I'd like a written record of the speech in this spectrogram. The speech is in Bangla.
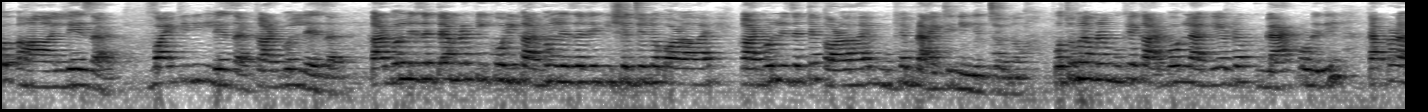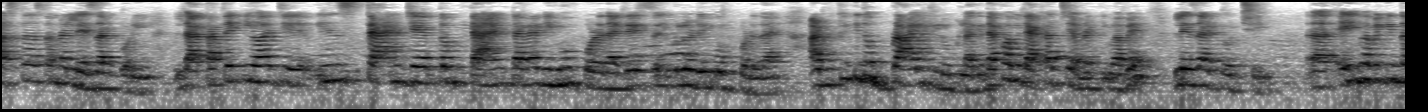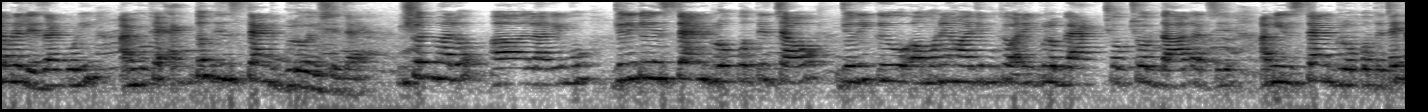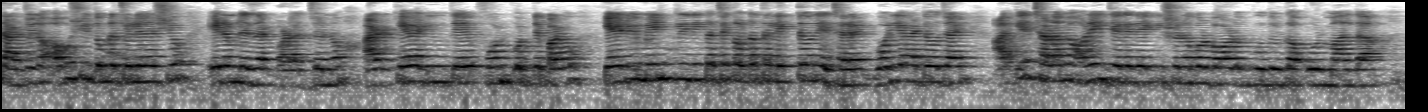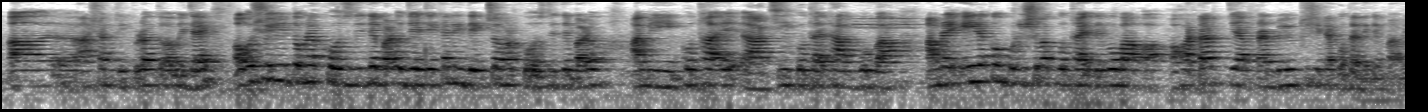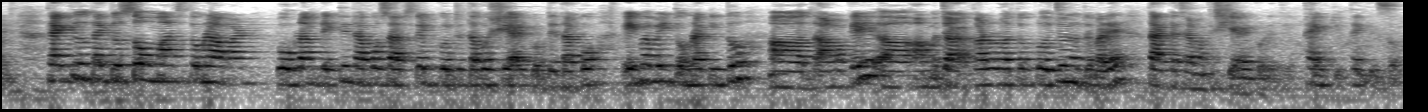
laser whitening laser carbon laser carbon লেজারটা আমরা কি করি? কার্বন লেজারে কিসের জন্য করা হয়? কার্বন লেজারটা করা হয় মুখে ব্রাইটেনিং এর জন্য। প্রথমে আমরা মুখে কার্বন লাগিয়ে ওটা ব্ল্যাক করে দিই, তারপর আস্তে আস্তে আমরা লেজার করি। তাতে কি হয় যে ইনস্ট্যান্ট যে একদম ট্যানটাকে রিমুভ করে দেয় ডেড সেলগুলো রিমুভ করে দেয়। আর মুখে কিন্তু ব্রাইট লুক লাগে। দেখো আমি দেখাচ্ছি আমরা কীভাবে লেজার করছি। এইভাবে কিন্তু আমরা লেজার করি আর মুখে একদম ইনস্ট্যান্ট গ্লো এসে যায়। ভীষণ ভালো লাগে মুখ। যদি কেউ ইনস্ট্যান্ট গ্লো করতে চাও, যদি কেউ মনে হয় যে মুখে অনেকগুলো ব্ল্যাক ছোপ ছোপ দাগ আছে, আমি ইনস্ট্যান্ট গ্লো করতে চাই, তার জন্য অবশ্যই তোমরা চলে আসিও এরম লেজার করার জন্য। আর কেয়ার ইউতে ফোন করতে পারো। কেয়ার ইউ মেইন ক্লিনিক আছে কলকাতা লেকটাও নেই এছাড়া গড়িয়াহাটেও যাই আর এছাড়া আমি অনেক জায়গায় যাই, কৃষ্ণনগর, বহরমপুর, দুর্গাপুর, মালদা আসাম ত্রিপুরাতেও আমি যাই। অবশ্যই তোমরা খোঁজ নিতে পারো যে যেখানে দেখছ আমার খোঁজ নিতে পারো, আমি কোথায় আছি, কোথায় থাকব বা আমরা এইরকম পরিষেবা কোথায় দেবো বা হঠাৎ যে আপনার বিউটি সেটা কোথা থেকে পাবেন। Thank you thank you so much তোমরা আমার প্রোগ্রাম দেখতে থাকো সাবস্ক্রাইব করতে থাকো শেয়ার করতে থাকো। এইভাবেই তোমরা কিন্তু আমাকে কারোর হয়তো প্রয়োজন হতে পারে, তার কাছে আমাকে শেয়ার করে দিও। Thank you thank you so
